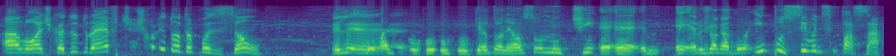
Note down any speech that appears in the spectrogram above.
a lógica do draft e escolhido outra posição. Ele, o, o, o, Kelton Nelson não tinha, é, é, é, era um jogador impossível de se passar.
